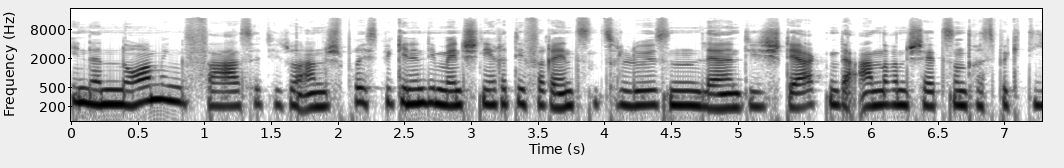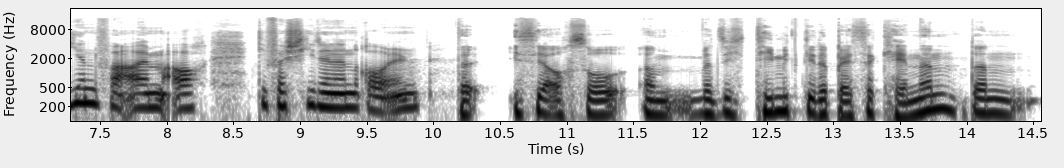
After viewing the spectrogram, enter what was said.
In der Norming-Phase, die du ansprichst, beginnen die Menschen ihre Differenzen zu lösen, lernen die Stärken der anderen schätzen und respektieren vor allem auch die verschiedenen Rollen. Da ist ja auch so, ähm, wenn sich Teammitglieder besser kennen, dann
